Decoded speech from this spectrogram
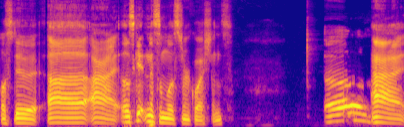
let's do it. Uh, all right, let's get into some listener questions. Um, All right,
